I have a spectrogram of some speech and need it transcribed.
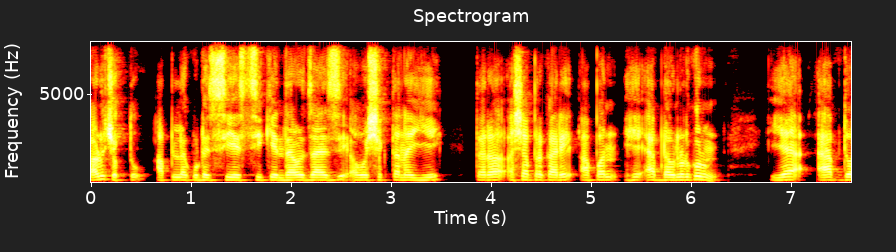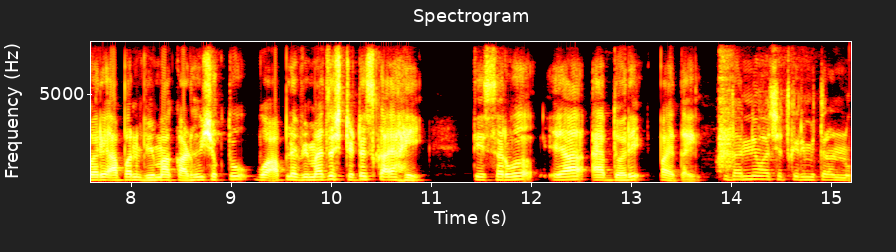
काढू शकतो. आपल्याला कुठे सी एस सी केंद्रावर जायची आवश्यकता नाही आहे तर अशा प्रकारे आपण हे ॲप डाउनलोड करून या ॲपद्वारे आपण विमा काढू शकतो व आपल्या विम्याचं स्टेटस काय आहे ते सर्व या ॲपद्वारे पाहता येईल. धन्यवाद शेतकरी मित्रांनो.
